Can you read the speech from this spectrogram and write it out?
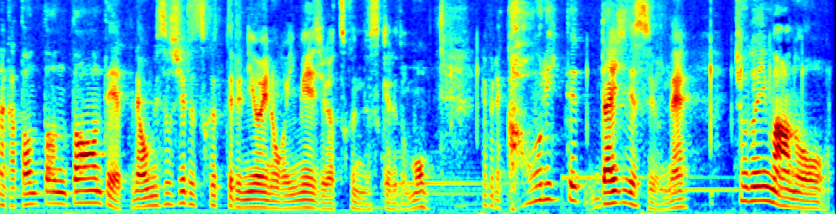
なんかトントントンってやってねお味噌汁作ってる匂いの方がイメージがつくんですけれどもやっぱね香りって大事ですよね。ちょうど今あの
